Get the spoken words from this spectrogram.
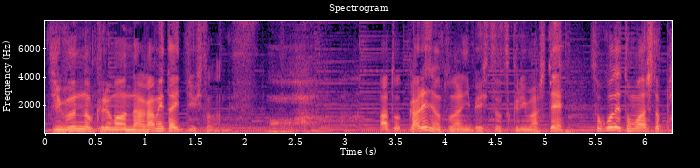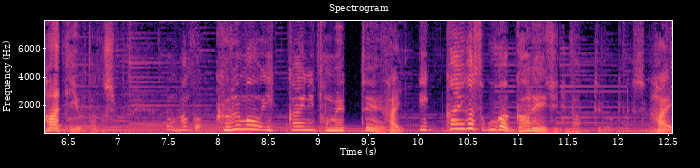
自分の車を眺めたいっていう人なんです。あとガレージの隣に別室を作りましてそこで友達とパーティーを楽しむという。でもなんか車を1階に止めて、はい。1階がそこがガレージになってるわけですよね、はい。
